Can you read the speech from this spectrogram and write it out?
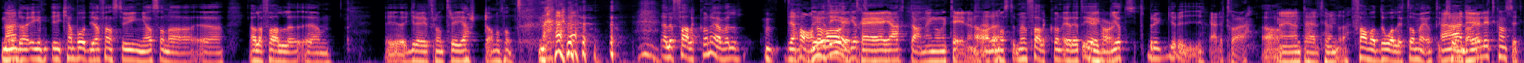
Nej. Eh, där I, I Kambodja fanns det ju inga sådana, eh, i alla fall eh, eh, grejer från Tre Hjärtan och sånt. Eller Falcon är väl, Det har Det är nog varit eget- tre hjärtan en gång i tiden. ja, det måste, men Falcon, är det ett Hearts. eget bryggeri? Ja, det tror jag. Ja. Men jag är inte helt hundra. Fan vad dåligt av mig att inte Ja, det är lite konstigt.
